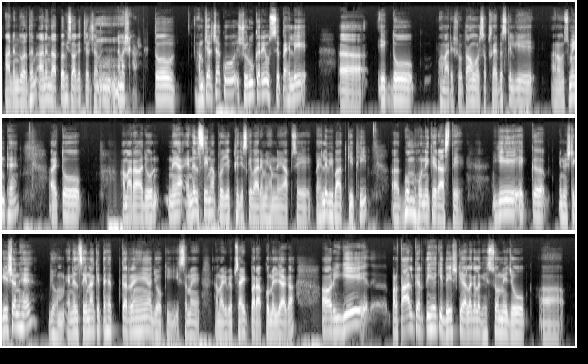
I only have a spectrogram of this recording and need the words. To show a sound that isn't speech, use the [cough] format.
आनंद वर्धन। आनंद आपका भी स्वागत चर्चा में। नमस्कार। तो हम चर्चा को शुरू करें उससे पहले एक दो हमारे श्रोताओं और सब्सक्राइबर्स के लिए अनाउंसमेंट है। एक तो हमारा जो नया एन सेना प्रोजेक्ट है जिसके बारे में हमने आपसे पहले भी बात की थी गुम होने के रास्ते। ये एक इन्वेस्टिगेशन है जो हम एनएल सेना के तहत कर रहे हैं जो कि इस समय हमारी वेबसाइट पर आपको मिल जाएगा। और ये पड़ताल करती है कि देश के अलग अलग हिस्सों में जो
